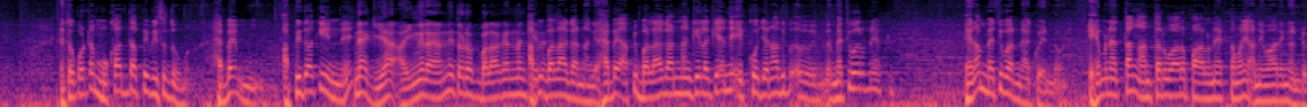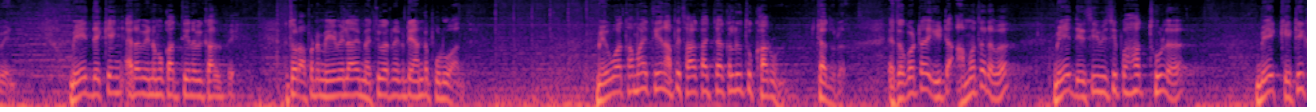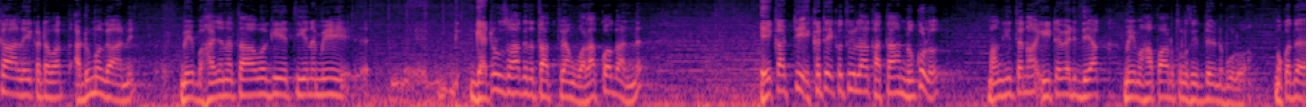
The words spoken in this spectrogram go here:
එතකොට මොකක්ද අපි විසදුම හැබැයි අපි දකින්නේ නෑ කිය අංගල යන්න තොට බලාගන්න අපි බලාගන්න හැබැයි අපි බලාගන්න කියලා කියන්නේ එක්ක ජනාති මැතිවරණයක් එනම් මැතිවරණයක් වෙන්න එහම නැත්තන් අන්තර්වාර පාලනයක් තමයි අනිවාරෙන් අඩුවෙන් මේ දෙකෙන් ඇර වෙනමකත් තියෙන විකල්පේ එතුර අපට මේ වෙලා මැතිවරණකට යන්න පුළුවන්ද. මෙවා තමයි තියෙන අපි සාකච්ඡා කළ යුතු කරුන් චතුර. එතකොට ඊට අමතරව මේ දෙසි විසි පහත් තුළ මේ කෙටි කාලයකටවත් අඩුම ගානේ මේ භාජනතාවගේ තියෙන මේ ගැටලු සාගත තත්ත්වයන් වලක්වා ගන්න ඒකට එකට එකතු වෙලා කතා නොකොළොත් මංහිතනවා ඊට වැඩි දෙයක් මේ මහපාරතුළ සිද්ධවෙන්න පුළුව. මොකද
